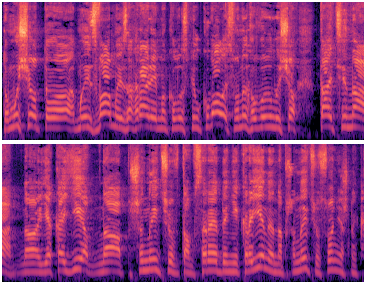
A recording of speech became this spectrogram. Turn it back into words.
Тому що то ми з вами, з аграріями, коли спілкувалися, вони говорили, що та ціна, яка є на пшеницю там всередині країни, на пшеницю, соняшник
